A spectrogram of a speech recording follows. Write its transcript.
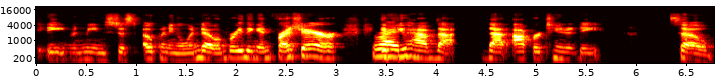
it even means just opening a window and breathing in fresh air right. if you have that that opportunity. So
